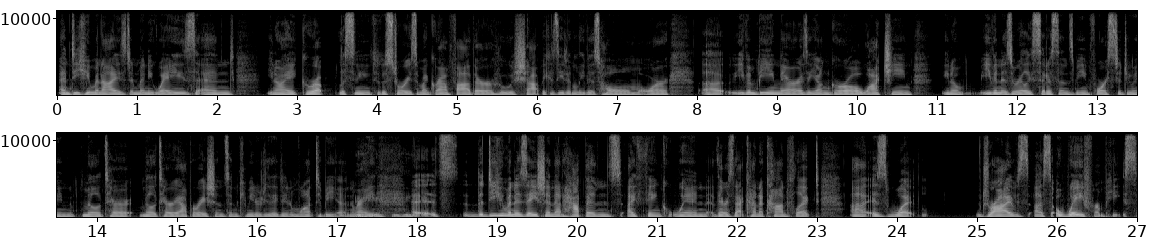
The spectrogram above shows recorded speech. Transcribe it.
and dehumanized in many ways. And you know, I grew up listening to the stories of my grandfather who was shot because he didn't leave his home, or uh, even being there as a young girl watching, you know, even Israeli citizens being forced to doing military military operations in communities they didn't want to be in. Right? It's the dehumanization that happens. I think when there's that kind of conflict uh, is what drives us away from peace.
